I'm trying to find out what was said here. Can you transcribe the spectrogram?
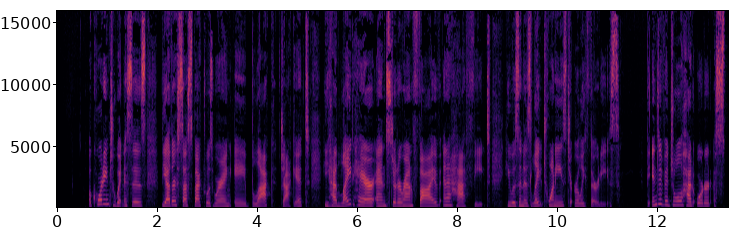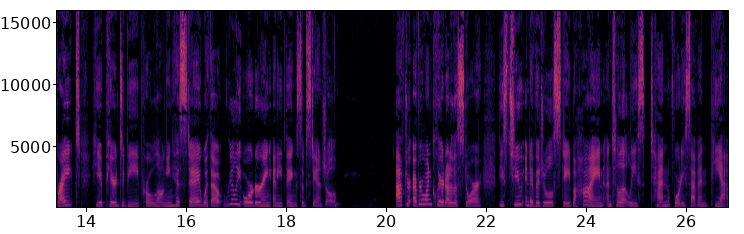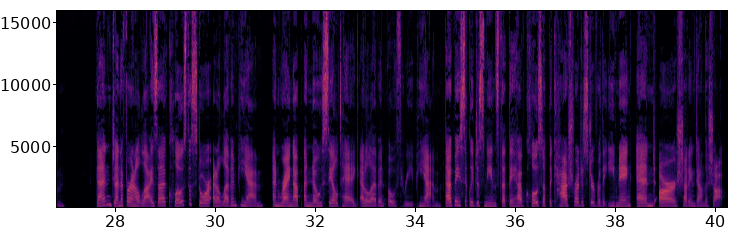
According to witnesses, the other suspect was wearing a black jacket. He had light hair and stood around five and a half feet. He was in his late 20s to early 30s. The individual had ordered a Sprite. He appeared to be prolonging his stay without really ordering anything substantial. After everyone cleared out of the store, these two individuals stayed behind until at least 10:47 p.m. Then Jennifer and Eliza closed the store at 11 p.m. and rang up a no sale tag at 11:03 p.m. That basically just means that they have closed up the cash register for the evening and are shutting down the shop.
